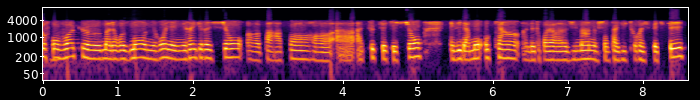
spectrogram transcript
Sauf qu'on voit que malheureusement en Iran, il y a une régression euh, par rapport euh, à, à, toutes ces questions. Évidemment, aucun les droits humains ne sont pas du tout respectés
